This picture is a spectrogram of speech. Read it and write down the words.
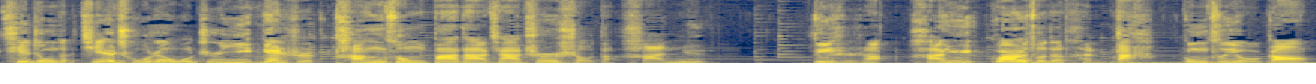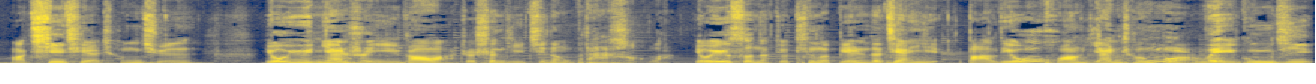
其中的杰出人物之一，便是唐宋八大家之首的韩愈。历史上，韩愈官儿做得很大，工资又高啊，妻妾成群。由于年事已高啊，这身体机能不太好了。有一次呢，就听了别人的建议，把硫磺研成末喂公鸡，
